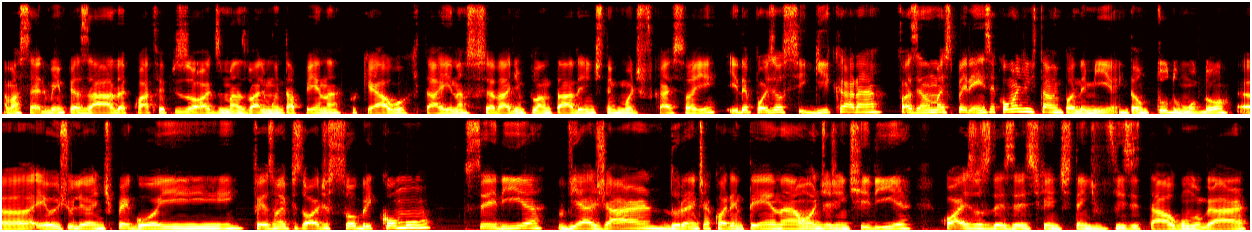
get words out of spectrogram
É uma série bem pesada, quatro episódios, mas vale muito a pena, porque é algo que tá aí na sociedade implantado e a gente tem que modificar isso aí. E depois eu segui, cara, fazendo uma experiência, como a gente tava em pandemia, então tudo mudou. Uh, eu e Juliana, a gente pegou e fez um episódio sobre como seria viajar durante a quarentena, onde a gente iria, quais os desejos que a gente tem de visitar algum lugar,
